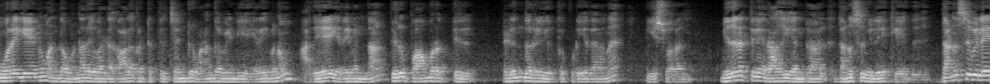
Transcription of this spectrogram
முறையேனும் அந்த ஒன்னரை வருட காலகட்டத்தில் சென்று வணங்க வேண்டிய இறைவனும் அதே இறைவன்தான். திருப்பாம்புரத்தில் எழுந்தருள் இருக்கக்கூடியதான ஈஸ்வரன். மிதனத்திலே ராகு என்றால் தனுசுவிலே கேது. தனுசுவிலே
